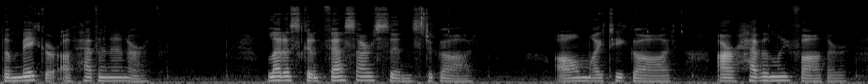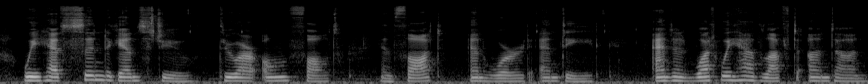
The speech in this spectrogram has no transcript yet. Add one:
the Maker of heaven and earth. Let us confess our sins to God. Almighty God, our Heavenly Father, we have sinned against you through our own fault in thought and word and deed, and in what we have left undone.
